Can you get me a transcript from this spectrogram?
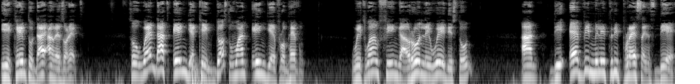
He came to die and resurrect. So when that angel came, just one angel from heaven, with one finger roll away the stone, and the heavy military presence there,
